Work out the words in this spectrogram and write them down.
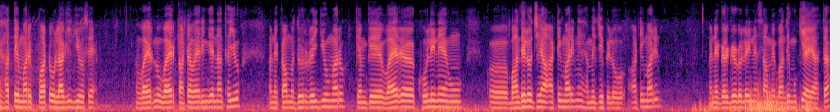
હાથે મારે પાટો લાગી ગયો છે. વાયરનું વાયર કાંટા વાયરિંગે ના થયું. અને કામ અધૂરું રહી ગયું મારું. કેમ કે વાયર ખોલીને હું બાંધેલો જે આંટી મારીને, અમે જે પેલો આંટી મારીને અને ગરગડો લઈને સામે બાંધી મૂકી આવ્યા હતા.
